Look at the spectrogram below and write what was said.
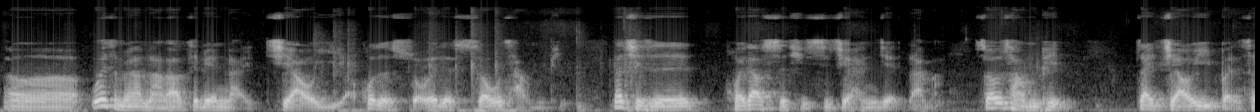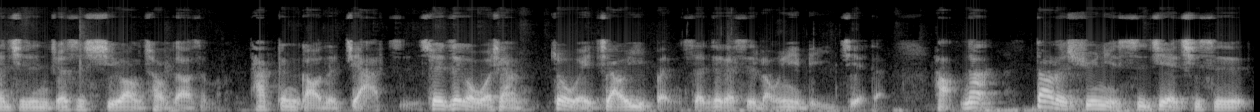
呃，为什么要拿到这边来交易啊？或者所谓的收藏品？那其实回到实体世界很简单嘛，收藏品在交易本身，其实你就是希望创造什么？它更高的价值。所以这个我想作为交易本身，这个是容易理解的。好，那到了虚拟世界，其实。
